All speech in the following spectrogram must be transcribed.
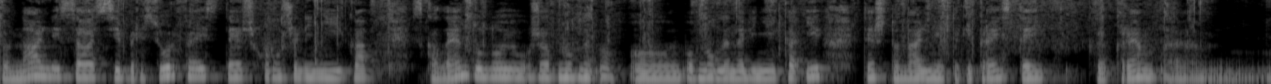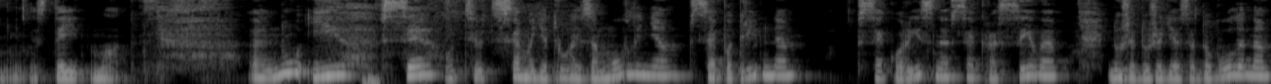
тональний засіб, Resurface теж хороша лінійка, з календулою вже обновлена, обновлена лінійка, і теж тональний такий крейстей крем Matte. Е, Ну і все, от це моє друге замовлення, все потрібне, все корисне, все красиве. Дуже-дуже я задоволена.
